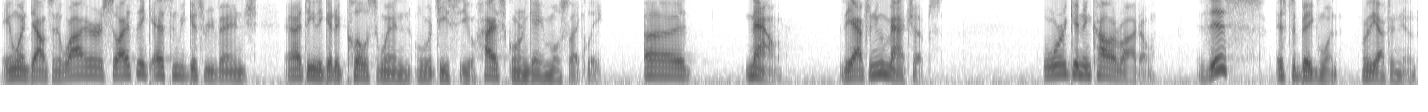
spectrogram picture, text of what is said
It went down to the wire. So I think SMU gets revenge, and I think they get a close win over TCU. High scoring game, most likely. Uh, now, the afternoon matchups Oregon and Colorado. This is the big one for the afternoon.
